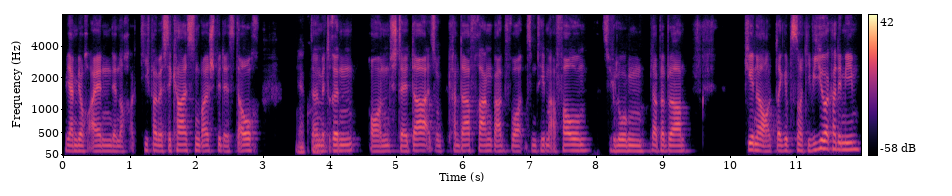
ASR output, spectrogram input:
Wir haben ja auch einen, der noch aktiv beim SDK ist zum Beispiel, der ist auch ja, cool. mit drin und stellt da, also kann da Fragen beantworten zum Thema AV, Psychologen, bla bla bla. Genau, dann gibt es noch die Videoakademie,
